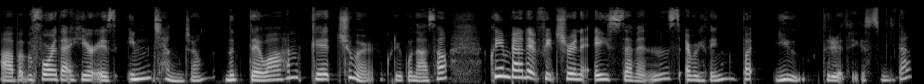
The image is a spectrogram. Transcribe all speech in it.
Uh, but before that, here is 임창정, 늑대와 함께 춤을. 그리고 나서 Clean Bandit featuring A7S Everything But You 들려드리겠습니다.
